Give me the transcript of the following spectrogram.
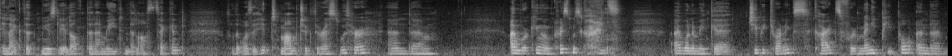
They liked that muesli a lot that I made in the last second. So that was a hit. Mom took the rest with her and um, I'm working on Christmas cards. I want to make a Chibitronics cards for many people and I'm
